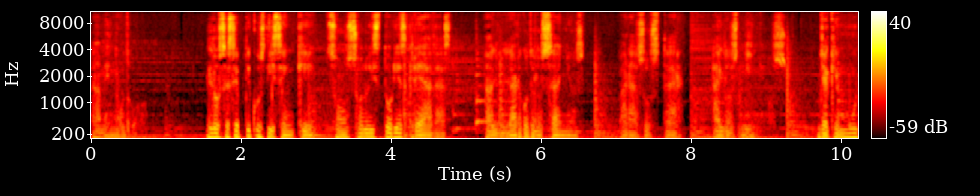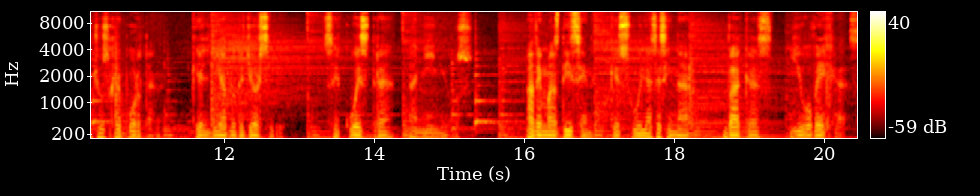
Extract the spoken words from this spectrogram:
a menudo. Los escépticos dicen que son solo historias creadas a lo largo de los años para asustar a los niños, ya que muchos reportan que el diablo de Jersey secuestra a niños. Además dicen que suele asesinar vacas y ovejas.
